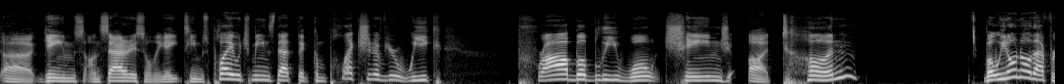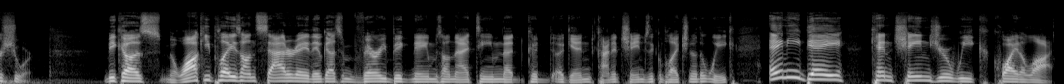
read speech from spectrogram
uh, games on Saturday, so only eight teams play, which means that the complexion of your week probably won't change a ton. But we don't know that for sure because Milwaukee plays on Saturday. They've got some very big names on that team that could, again, kind of change the complexion of the week. Any day can change your week quite a lot.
